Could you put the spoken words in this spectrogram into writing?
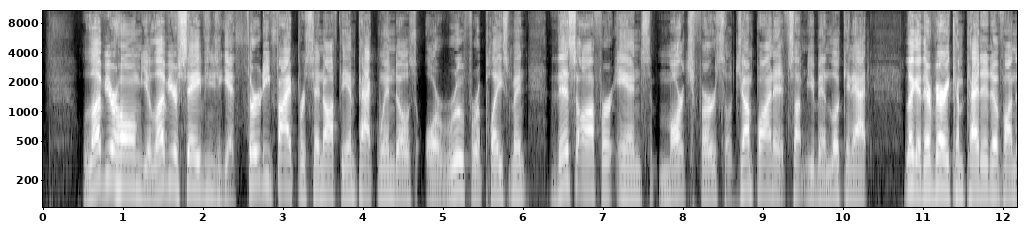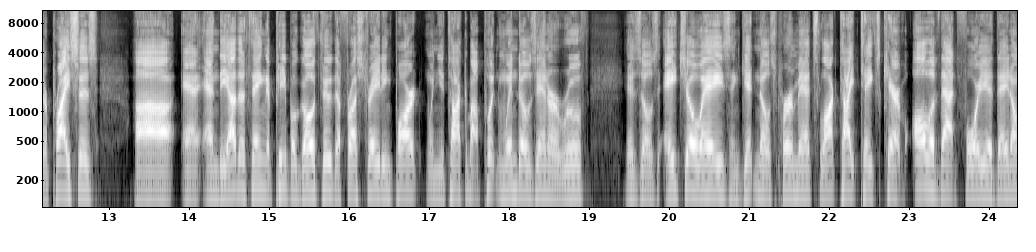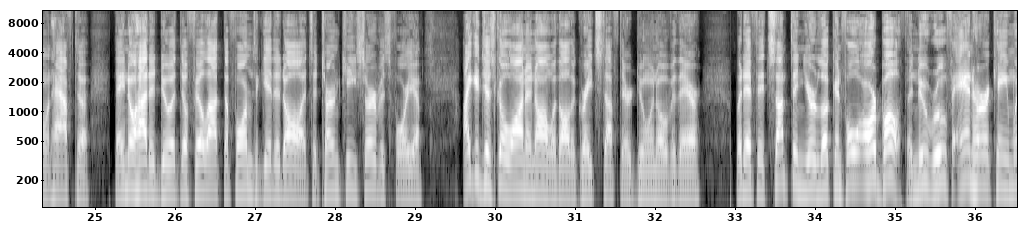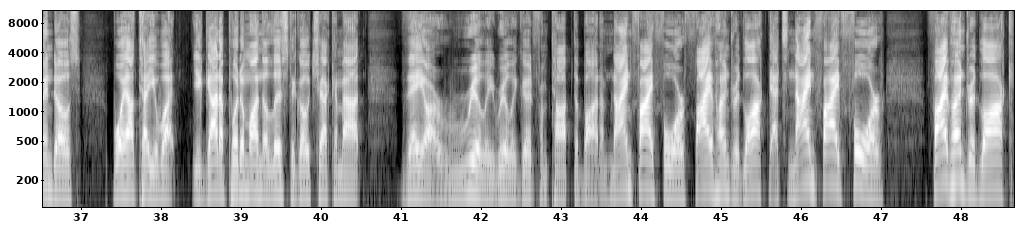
Love your home, you love your savings, you get 35% off the impact windows or roof replacement. This offer ends March 1st, so jump on it if something you've been looking at. Look at they're very competitive on their prices. Uh, and, and the other thing that people go through, the frustrating part when you talk about putting windows in or a roof, is those HOAs and getting those permits. Loctite takes care of all of that for you. They don't have to, they know how to do it. They'll fill out the forms and get it all. It's a turnkey service for you. I could just go on and on with all the great stuff they're doing over there. But if it's something you're looking for, or both, a new roof and hurricane windows, boy, I'll tell you what, you got to put them on the list to go check them out. They are really, really good from top to bottom. 954 500 Lock. That's 954 500 Lock.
